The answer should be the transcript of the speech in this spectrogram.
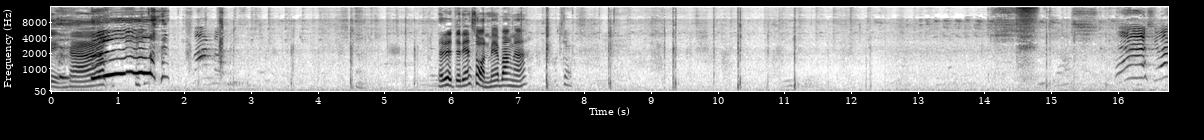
เก่งครับแล้วเดี๋ยวจะเรียนสอนแม่บ้างนะโอเคแม่ช่วย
